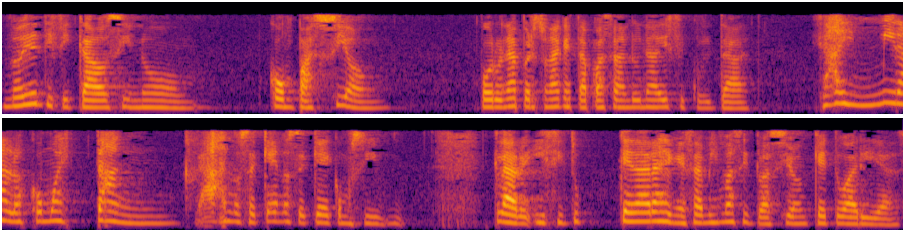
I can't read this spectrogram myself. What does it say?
no identificado, sino compasión por una persona que está pasando una dificultad. Ay, míralos cómo están. Ah, no sé qué, no sé qué, como si claro, y si tú quedaras en esa misma situación, ¿qué tú harías?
